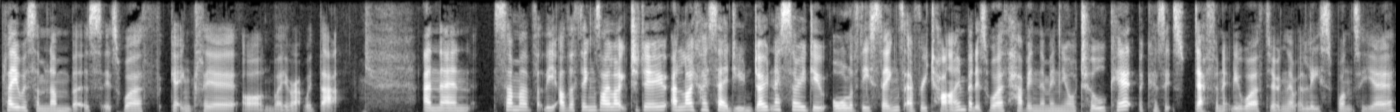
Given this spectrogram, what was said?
Play with some numbers. It's worth getting clear on where you're at with that. And then some of the other things I like to do. And like I said, you don't necessarily do all of these things every time, but it's worth having them in your toolkit because it's definitely worth doing them at least once a year.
